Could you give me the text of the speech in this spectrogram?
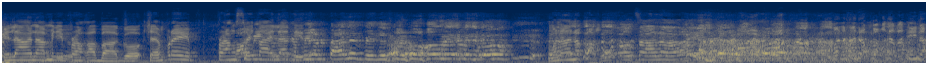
kailangan namin i-prank ka bago. Siyempre, prankster tayo lahat dito. Kapiyang tanan, pwede na ako eh, bro. Mananapak. Out sana. Ay. Mananapak na kanina.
